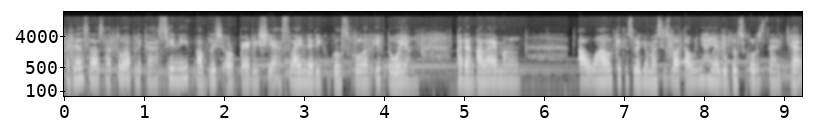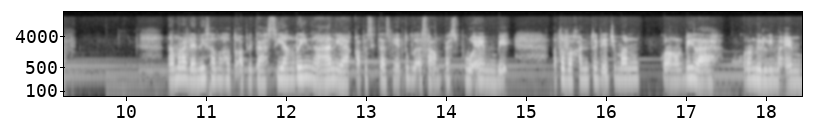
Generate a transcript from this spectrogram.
Ada salah satu aplikasi nih Publish or Perish ya. Selain dari Google Scholar itu yang kadang-kala emang awal kita sebagai mahasiswa tahunya hanya Google Scholar saja namun ada nih satu-satu aplikasi yang ringan ya kapasitasnya itu nggak sampai 10 MB atau bahkan itu dia cuman kurang lebih lah kurang dari 5 MB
